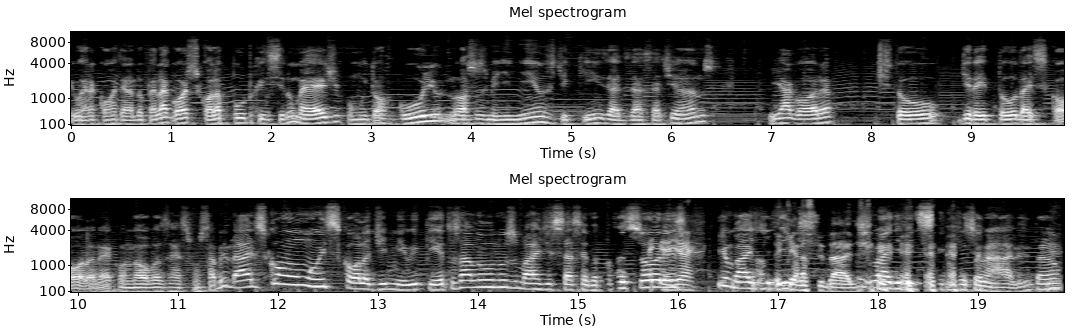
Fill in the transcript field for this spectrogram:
Eu era coordenador pedagógico, escola pública, ensino médio, com muito orgulho, nossos menininhos de 15 a 17 anos. E agora estou diretor da escola, né, com novas responsabilidades, com uma escola de 1.500 alunos, mais de 60 professores ai, ai. e mais de Uma pequena 20 cidade. e mais de 25 funcionários. Então,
